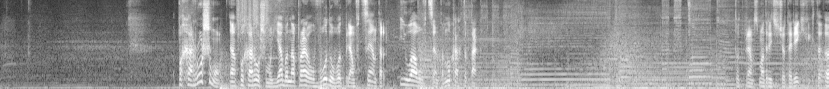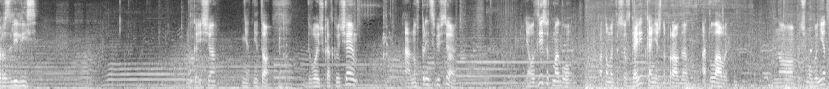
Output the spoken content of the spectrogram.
По-хорошему, а, по-хорошему, я бы направил воду вот прям в центр и лаву в центр, ну, как-то так. Тут прям, смотрите, что-то реки как-то разлились. Ну-ка, еще. Нет, не то. Двоечку отключаем. А, ну, в принципе, все. Я вот здесь вот могу. Потом это все сгорит, конечно, правда, от лавы. Но почему бы нет?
